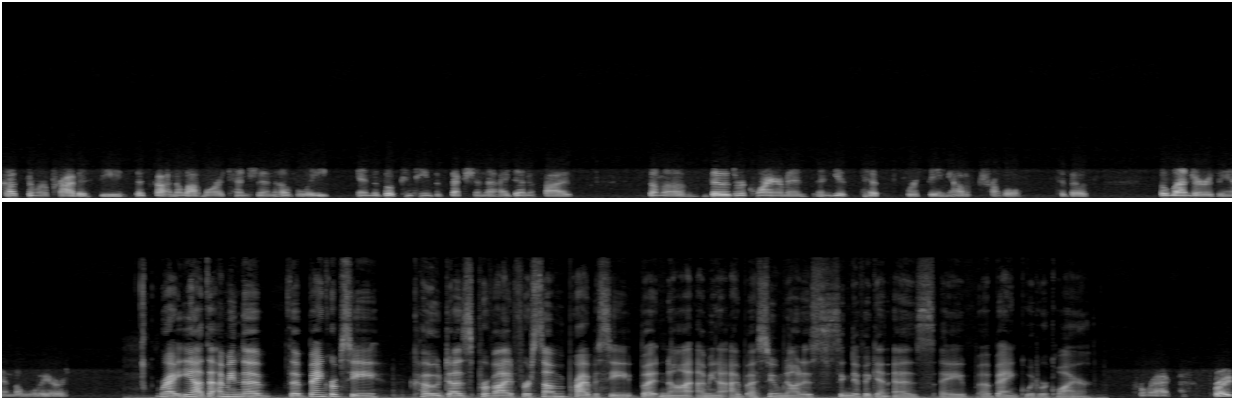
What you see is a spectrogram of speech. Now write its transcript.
customer privacy that's gotten a lot more attention of late, and the book contains a section that identifies some of those requirements and gives tips for staying out of trouble to both the lenders and the lawyers. Right. Yeah. The, I mean, the the bankruptcy code does provide for some privacy, but not. I mean, I assume not as significant as a, a bank would require. Correct. Right.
